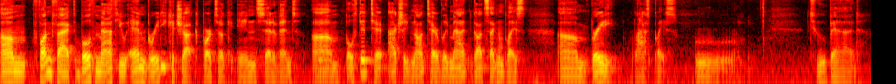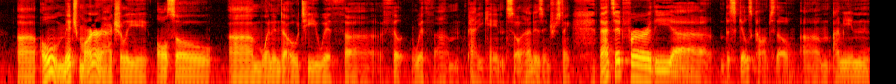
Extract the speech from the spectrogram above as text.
Um, fun fact: both Matthew and Brady Tkachuk partook in said event. Um, both did ter- actually not terribly. Matt got second place. Um, Brady last place. Ooh, too bad. Uh, oh, Mitch Marner actually also um, went into OT with uh, Phil- with um, Patty Kane. So that is interesting. That's it for the uh, the skills comps, though. Um, I mean,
